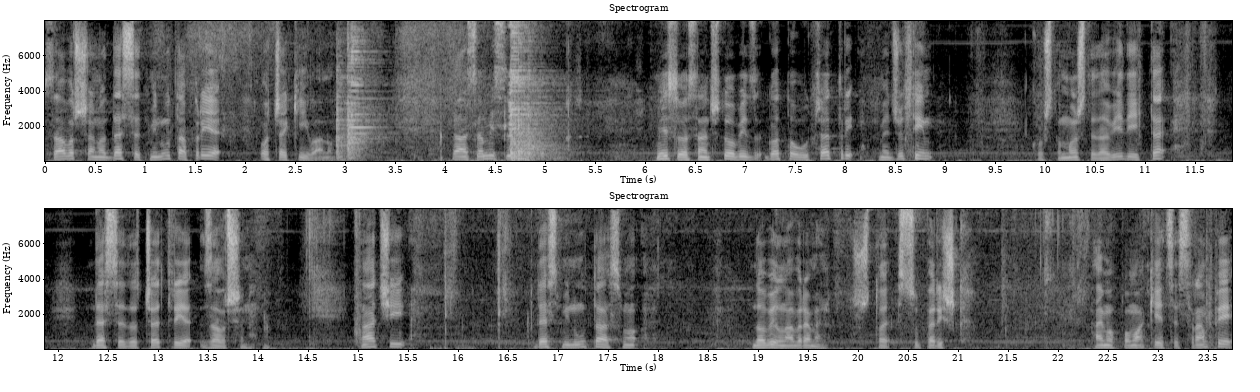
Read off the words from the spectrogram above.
Završeno 10 minuta prije očekivanog. Ja sam mislio, mislio sam da će to biti gotovo u 4, međutim, ko što možete da vidite, 10 do 4 je završeno. Znači, 10 minuta smo dobili na vremen, što je superiška. Hajmo pomakijeti se s rampe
